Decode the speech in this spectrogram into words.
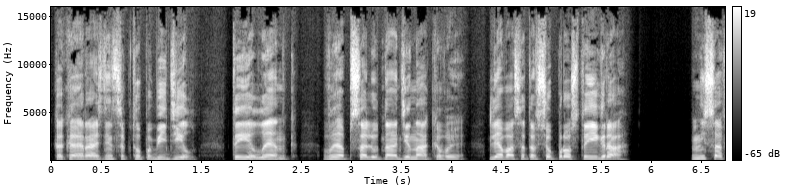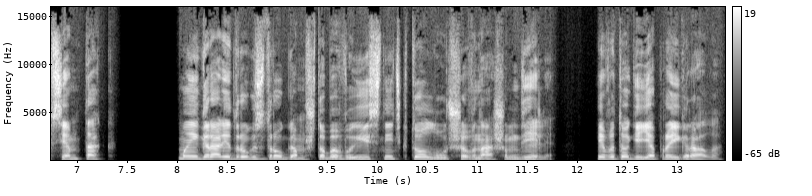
Какая разница, кто победил? Ты и Лэнг, вы абсолютно одинаковые. Для вас это все просто игра. Не совсем так. Мы играли друг с другом, чтобы выяснить, кто лучше в нашем деле. И в итоге я проиграла.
